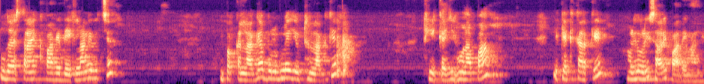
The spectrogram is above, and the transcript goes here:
ਉਦੋਂ ਇਸ ਤਰ੍ਹਾਂ ਇੱਕ ਪਾ ਕੇ ਦੇਖ ਲਾਂਗੇ ਵਿੱਚ। ਪੱਕਣ ਲੱਗ ਗਿਆ, ਬੁਲਬੁਲੇ ਜਿਹੇ ਉੱਠਣ ਲੱਗ ਗਏ। ਠੀਕ ਹੈ ਜੀ, ਹੁਣ ਆਪਾਂ ਇੱਕ ਇੱਕ ਕਰਕੇ ਹੌਲੀ ਹੌਲੀ ਸਾਰੇ ਪਾ ਦੇਵਾਂਗੇ।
